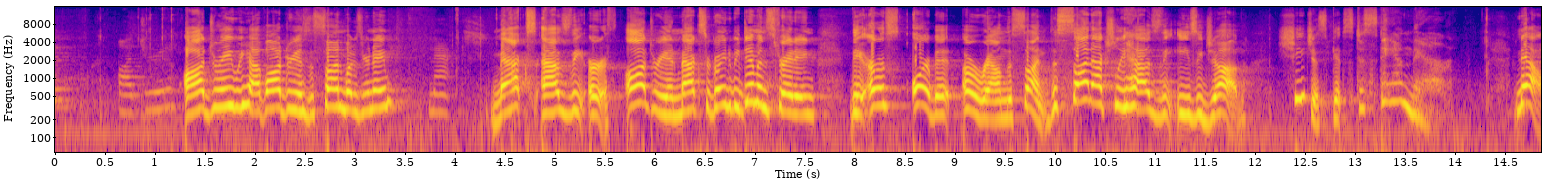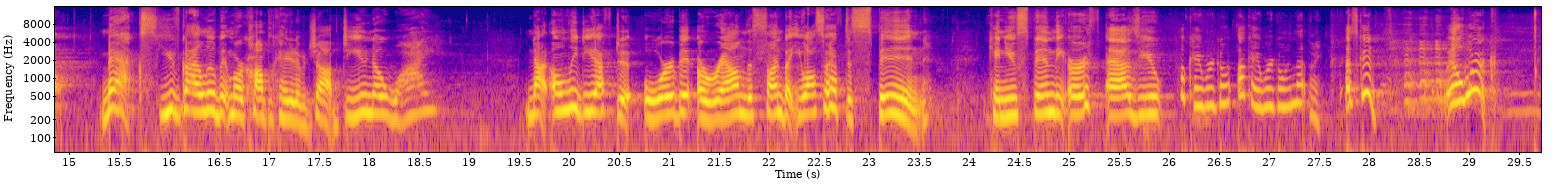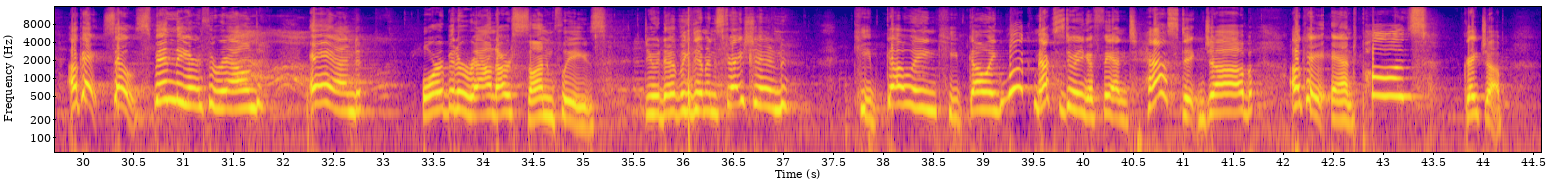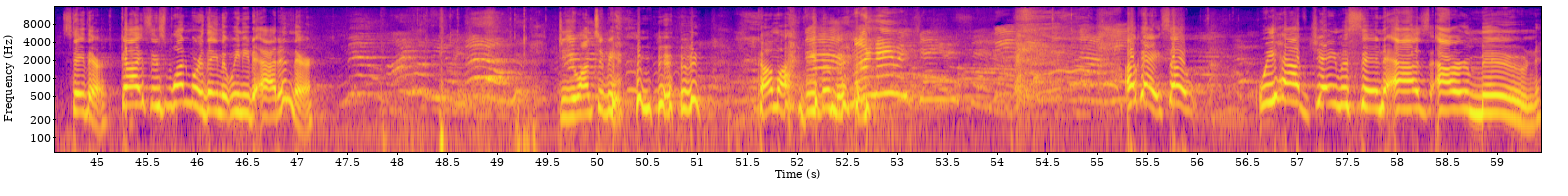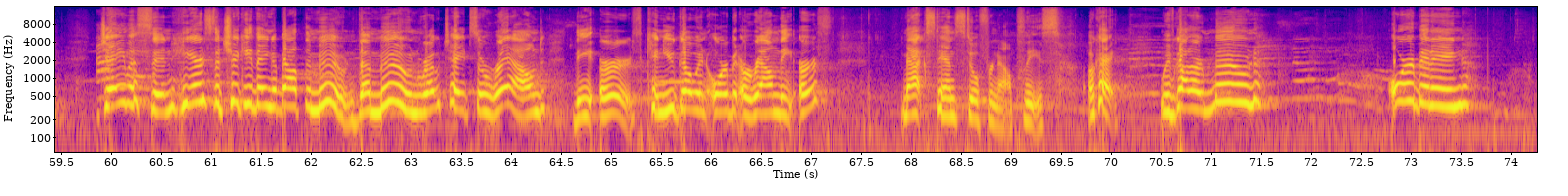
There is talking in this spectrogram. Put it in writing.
Audrey. We have Audrey as the sun. What is your name? Max. Max as the Earth. Audrey and Max are going to be demonstrating the Earth's orbit around the sun. The sun actually has the easy job. She just gets to stand there. Now, Max, you've got a little bit more complicated of a job. Do you know why? Not only do you have to orbit around the sun, but you also have to spin. Can you spin the Earth as you? Okay, we're going. Okay, we're going that way. That's good. It'll work. Okay, so spin the Earth around and orbit around our sun, please. Do a demonstration. Keep going, keep going. Look, Max is doing a fantastic job. Okay, and pause. Great job. Stay there. Guys, there's one more thing that we need to add in there. Do you want to be the moon? Come on, be the moon. My name is Jameson. Okay, so we have Jameson as our moon. Jameson, here's the tricky thing about the moon. The moon rotates around the earth. Can you go in orbit around the earth? Max, stand still for now, please. Okay, we've got our moon orbiting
